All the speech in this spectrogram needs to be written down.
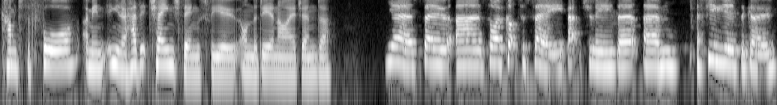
come to the fore? I mean you know has it changed things for you on the D&I agenda Yeah, so uh, so I've got to say actually that um, a few years ago,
